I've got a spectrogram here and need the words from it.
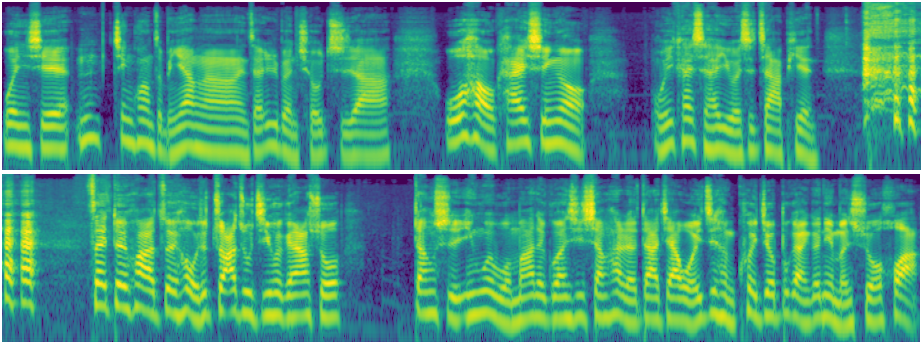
问一些嗯近况怎么样啊？你在日本求职啊？我好开心哦！我一开始还以为是诈骗。在对话的最后，我就抓住机会跟他说：“当时因为我妈的关系伤害了大家，我一直很愧疚，不敢跟你们说话。”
